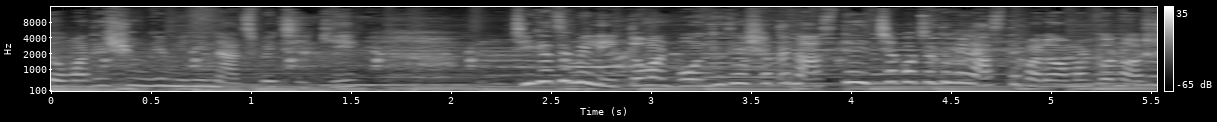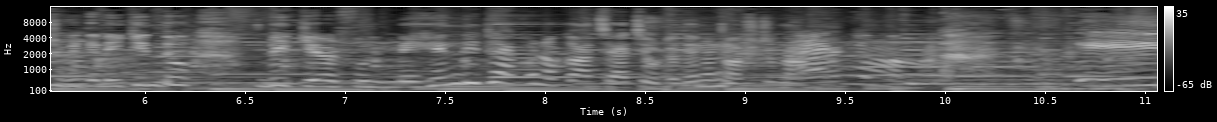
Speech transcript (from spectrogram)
তোমাদের সঙ্গে মিলি নাচবে ঠিকই। ঠিক আছে মিলি তোমার বন্ধুদের সাথে নাচতে ইচ্ছা করছে তুমি নাচতে পারো আমার কোনো অসুবিধা নেই। কিন্তু বি কেয়ারফুল মেহেন্দিটা এখনও কাঁচা আছে ওটা যেন নষ্ট না হয়। এই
